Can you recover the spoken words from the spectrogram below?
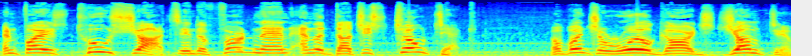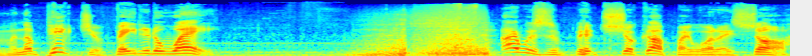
and fires two shots into Ferdinand and the Duchess Chotek. A bunch of royal guards jumped him, and the picture faded away. I was a bit shook up by what I saw,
